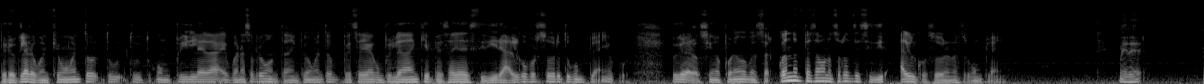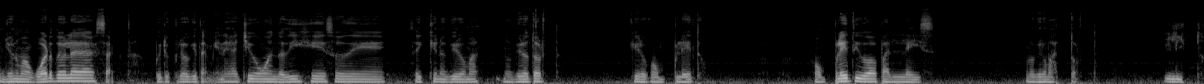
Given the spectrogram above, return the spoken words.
pero claro, ¿en qué momento tú, tú, tú cumplís la edad? Es buena esa pregunta. ¿En qué momento empezáis a cumplir la edad en que empezáis a decidir algo por sobre tu cumpleaños? pues? Porque claro, si nos ponemos a pensar, ¿cuándo empezamos nosotros a decidir algo sobre nuestro cumpleaños? Mira, yo no me acuerdo de la edad exacta, pero creo que también era chico cuando dije eso de, ¿sabes que No quiero más, no quiero torta, quiero completo. Completo y papas Lays. No quiero más torta. Y listo.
